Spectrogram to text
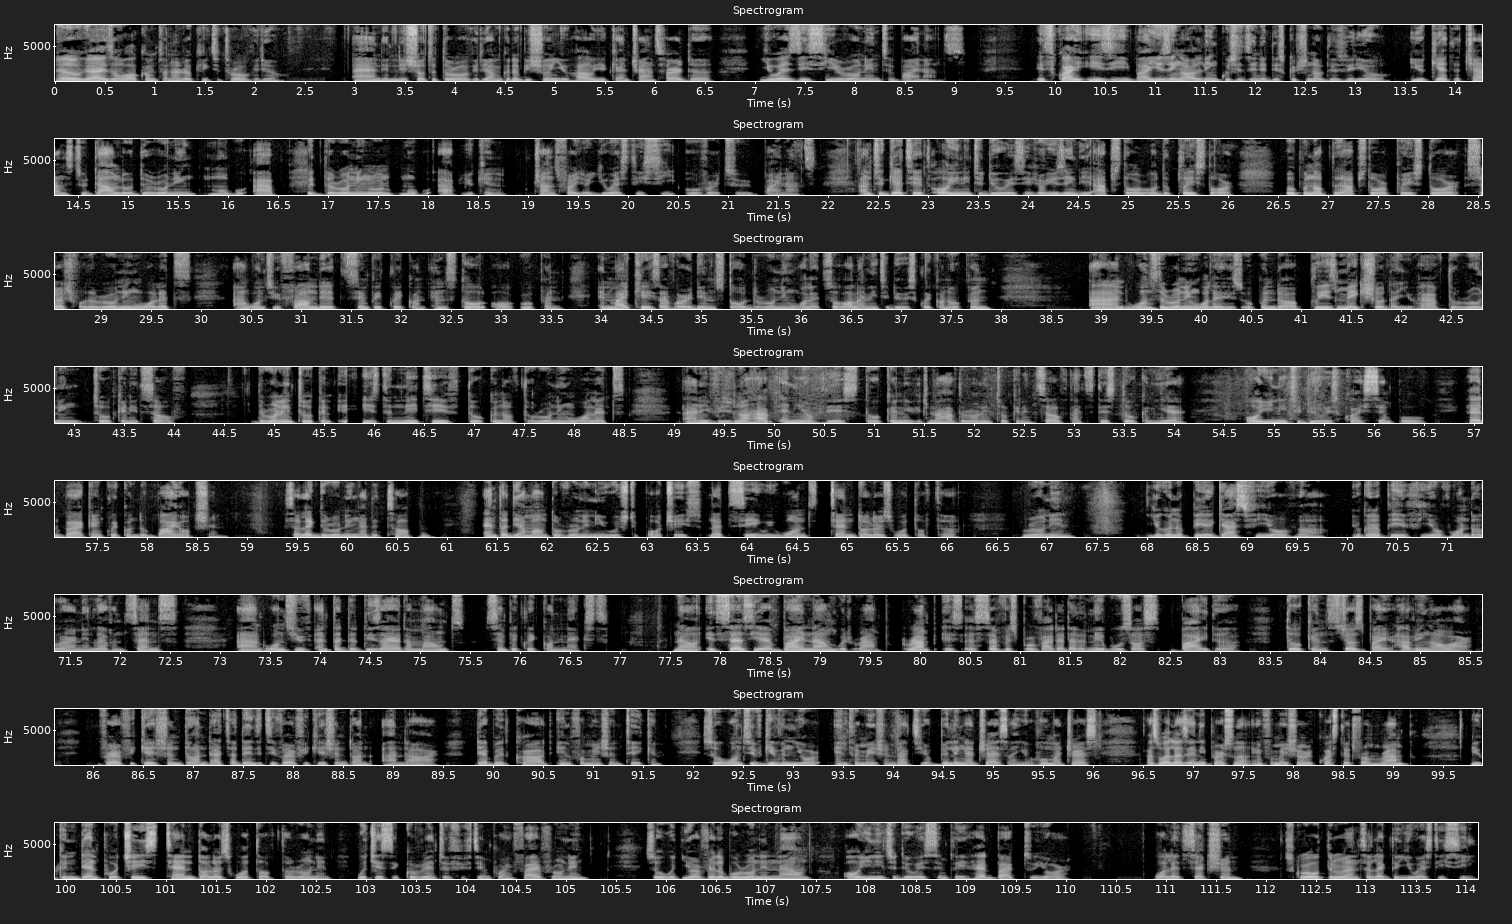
Hello guys and welcome to another quick tutorial video. And in this short tutorial video, I'm going to be showing you how you can transfer the USDC Ronin to Binance. It's quite easy by using our link which is in the description of this video. You get a chance to download the Ronin mobile app. With the Ronin mobile app, you can transfer your USDC over to Binance. And to get it, all you need to do is if you're using the App Store or the Play Store, open up the App Store Play Store, search for the Ronin wallets, and once you found it, simply click on install or open. In my case, I've already installed the Ronin wallet, so all I need to do is click on open. And once the Ronin wallet is opened up, please make sure that you have the Ronin token itself. The Ronin token is the native token of the Ronin wallet. And if you do not have any of this token, if you do not have the Ronin token itself, that's this token here, all you need to do is quite simple. Head back and click on the buy option. Select the Ronin at the top. Enter the amount of Ronin you wish to purchase. Let's say we want $10 worth of the Ronin. You're going to pay a gas fee of, uh, you're going to pay a fee of $1.11. And once you've entered the desired amount, simply click on next. Now, it says here buy now with Ramp. Ramp is a service provider that enables us buy the tokens just by having our verification done, that's identity verification done, and our debit card information taken. So once you've given your information, that's your billing address and your home address, as well as any personal information requested from Ramp, you can then purchase $10 worth of the Ronin, which is equivalent to 15.5 Ronin. So with your available Ronin now, all you need to do is simply head back to your wallet section Scroll through and select the USDC.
